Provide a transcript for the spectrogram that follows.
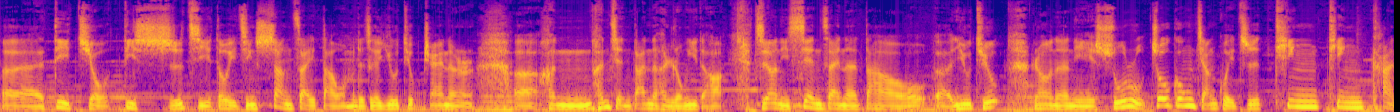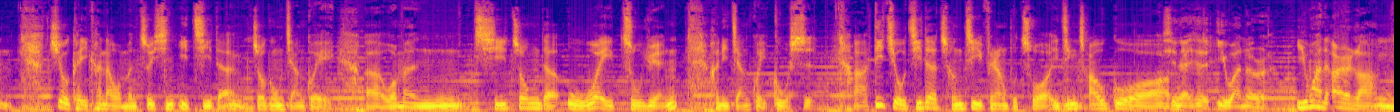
呃，第九、第十集都已经上载到我们的这个 YouTube channel，呃，很很简单的，很容易的哈。只要你现在呢到呃 YouTube，然后呢你输入周公讲鬼之听听看，就可以看到我们最新一集的周公讲鬼，呃，我们其中的五位组员和你讲鬼故事。啊。第九集的成绩非常不错，已经超过现在是一万二。了，一万二了，嗯，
